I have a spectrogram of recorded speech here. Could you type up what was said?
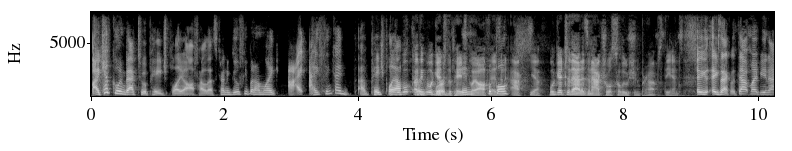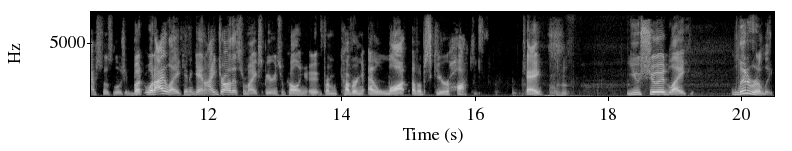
I kept going back to a page playoff. How that's kind of goofy, but I'm like, I, think I think I a page playoff. Well, I think we'll get to the page playoff football. as an act. Yeah, we'll get to that as an actual solution, perhaps at the end. Exactly. That might be an actual solution. But what I like, and again, I draw this from my experience from calling uh, from covering a lot of obscure hockey. Okay, Mhm. You should like literally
